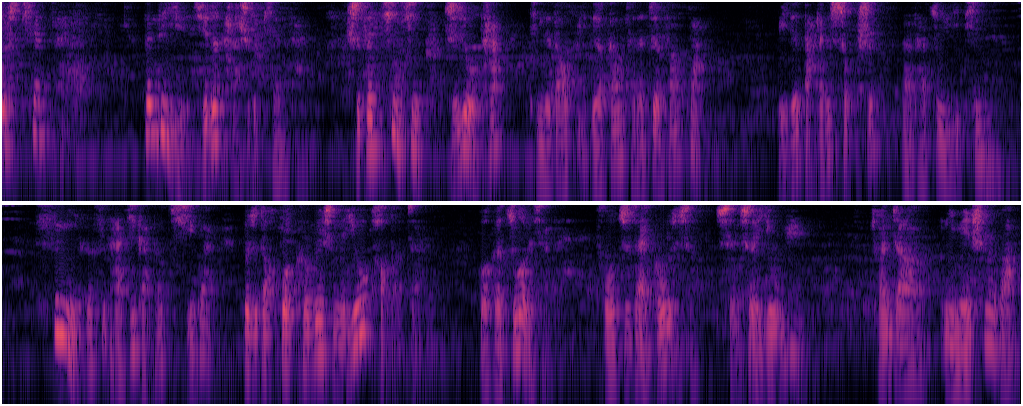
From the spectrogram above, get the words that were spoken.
我是天才。”温蒂也觉得他是个天才，十分庆幸只有他听得到彼得刚才的这番话。彼得打了个手势，让他注意听着。斯米和斯塔基感到奇怪，不知道霍克为什么又跑到这儿。霍克坐了下来，头支在钩子上，神色忧郁。船长，你没事吧？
